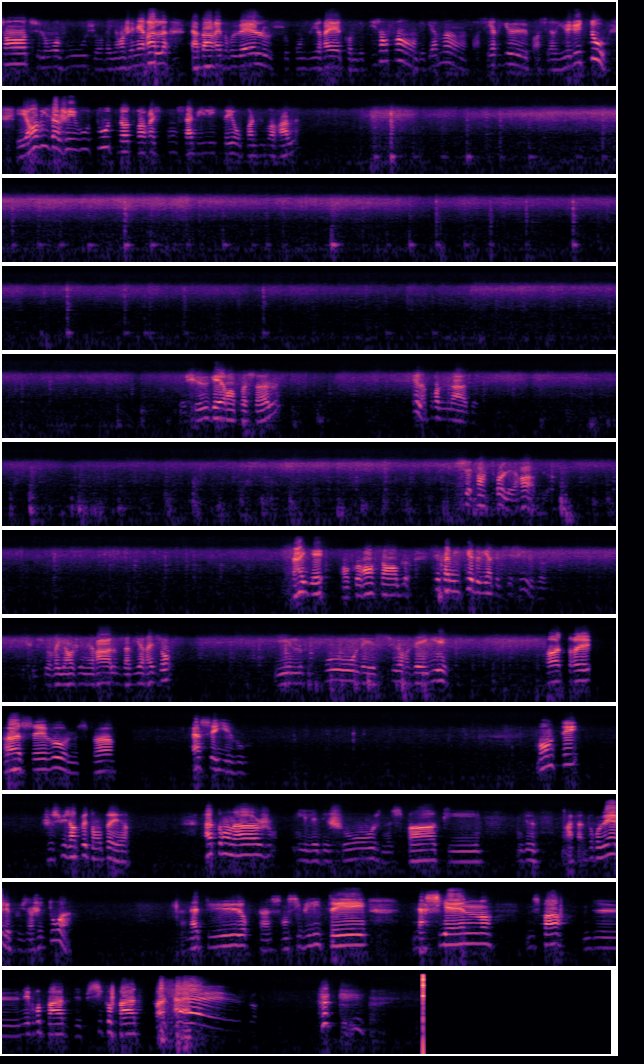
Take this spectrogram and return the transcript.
sentent, selon vous, surveillant général, Tabar et Bruel se conduiraient comme des petits-enfants, des gamins, pas sérieux, pas sérieux du tout. Et envisagez-vous toute notre responsabilité au point de vue moral? Monsieur Huguet rentre seul. Et la promenade. C'est intolérable. Ça y est, encore ensemble. Cette amitié devient excessive. Monsieur le surveillant général, vous aviez raison. Il faut les surveiller. Entrez, asseyez-vous, n'est-ce pas? Asseyez-vous. Mon petit, je suis un peu ton père. À ton âge, il est des choses, n'est-ce pas, qui... Enfin, Bruel est plus âgé que toi. Ta nature, ta sensibilité, la sienne, n'est-ce pas, de névropathe, de psychopathe.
